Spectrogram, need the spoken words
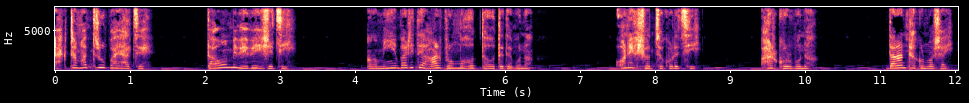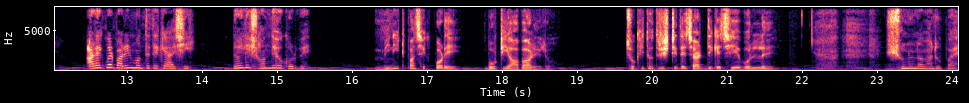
একটা মাত্র উপায় আছে। তাও আমি ভেবে এসেছি। আমি এ বাড়িতে আর ব্রহ্মহত্যা হতে দেব না। অনেক সহ্য করেছি। আর করব না। দাঁড়ান ঠাকুরমশাই আর একবার বাড়ির মধ্যে থেকে আসি নইলে সন্দেহ করবে। মিনিট পাঁচেক পরে বউটি আবার এলো। চকিত দৃষ্টিতে চারদিকে চেয়ে বললে শুনুন আমার উপায়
